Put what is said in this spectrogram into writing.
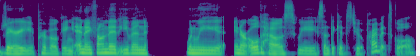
very provoking. And I found it even when we, in our old house, we sent the kids to a private school.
